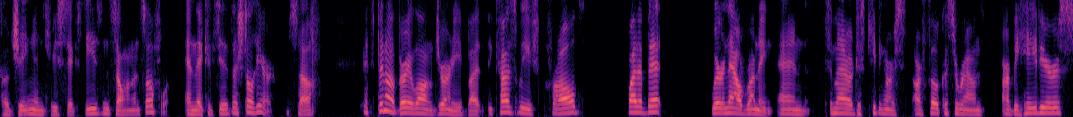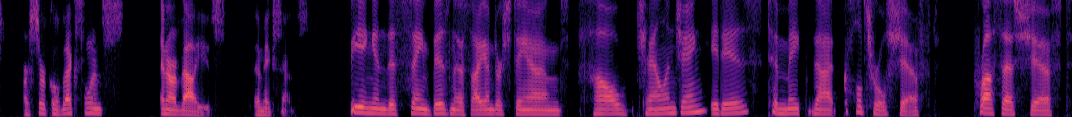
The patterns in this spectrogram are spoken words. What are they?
coaching and 360s and so on and so forth. And they can see that they're still here. So it's been a very long journey, but because we've crawled quite a bit, we're now running. And it's a matter of just keeping our, our focus around our behaviors, our circle of excellence, and our values. That makes sense being in this same business, I understand how challenging it is to make that cultural shift, process shift,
